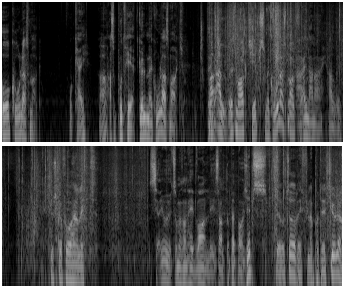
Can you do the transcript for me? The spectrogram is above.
og colasmak. OK. Ja. Altså potetgull med colasmak. Har aldri smakt chips med colasmak før. Nei, nei, nei, aldri. Du skal få her litt Ser jo ut som en sånn helt vanlig salt og pepper og chips. Ser ut som rifla potetgull, ja.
